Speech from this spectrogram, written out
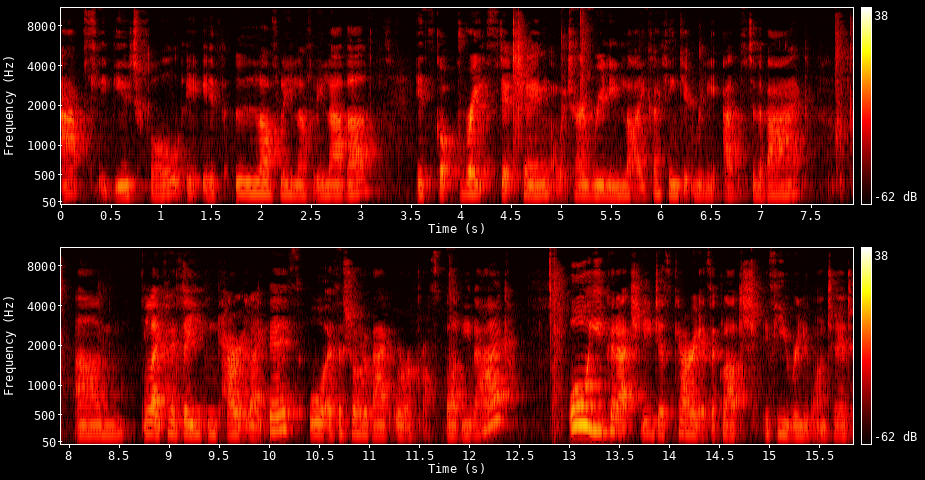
absolutely beautiful. It is lovely, lovely leather. It's got great stitching, which I really like. I think it really adds to the bag. Um, like I say, you can carry it like this, or as a shoulder bag, or a crossbody bag. Or you could actually just carry it as a clutch if you really wanted.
